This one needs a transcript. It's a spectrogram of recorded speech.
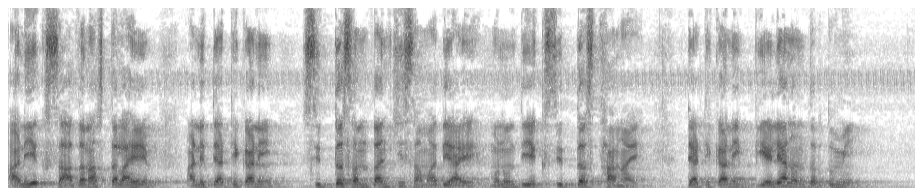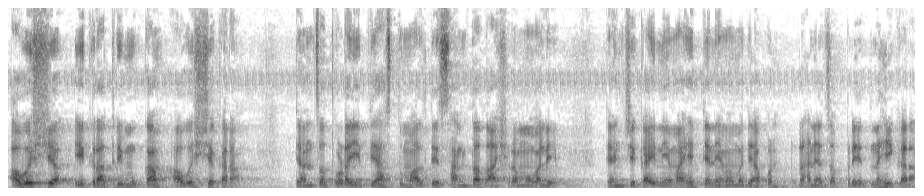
आणि एक साधनास्थल आहे आणि त्या ठिकाणी सिद्ध संतांची समाधी आहे. म्हणून ती एक सिद्ध स्थान आहे. त्या ठिकाणी गेल्यानंतर तुम्ही अवश्य एक रात्री मुक्काम अवश्य करा. त्यांचा थोडा इतिहास तुम्हाला ते सांगतात आश्रमवाले. त्यांचे काही नियम आहेत त्या नियमामध्ये आपण राहण्याचा प्रयत्नही करा.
